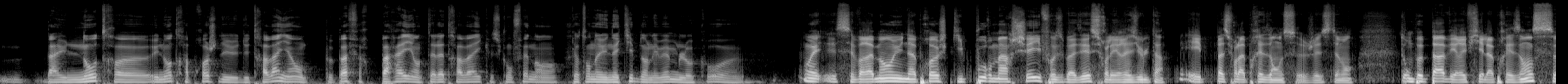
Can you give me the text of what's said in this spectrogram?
bah, une, autre, euh, une autre approche du, du travail. Hein. On peut pas faire pareil en télétravail que ce qu'on fait dans, quand on a une équipe dans les mêmes locaux. euh. Oui, c'est vraiment une approche qui, pour marcher, il faut se baser sur les résultats et pas sur la présence, justement. On peut pas vérifier la présence,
